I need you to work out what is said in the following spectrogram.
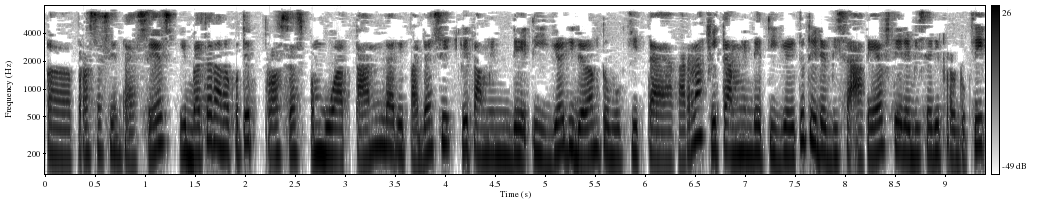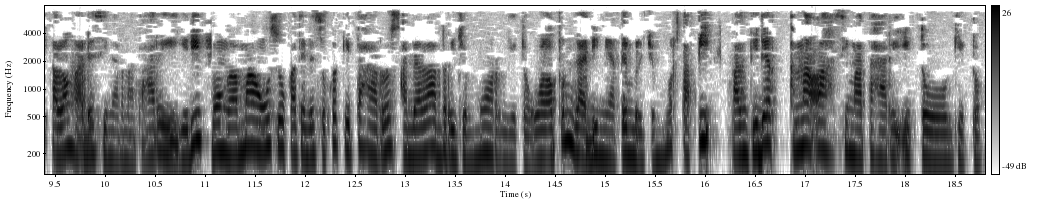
uh, proses sintesis, ibaratnya tanda kutip proses pembuatan daripada si vitamin D3 di dalam tubuh kita. Karena vitamin D3 itu tidak bisa aktif, tidak bisa diproduksi kalau nggak ada sinar matahari. Jadi mau nggak mau suka tidak suka kita harus adalah berjemur gitu. Walaupun nggak diniatin berjemur, tapi paling tidak kenal lah si matahari itu gitu.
